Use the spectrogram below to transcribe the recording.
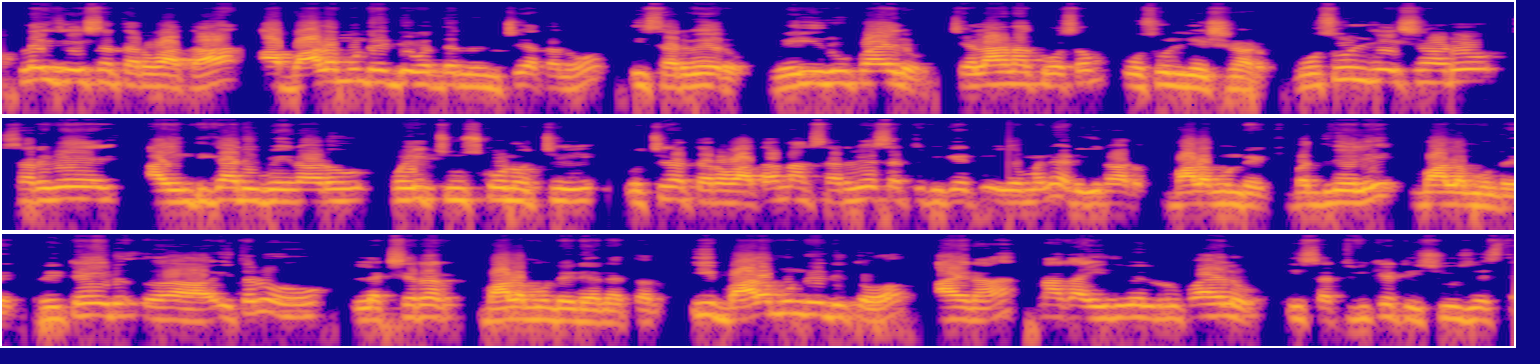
అప్లై చేసిన తర్వాత ఆ బాలమునిరెడ్డి వద్ద నుంచి అతను ఈ సర్వేరు వెయ్యి రూపాయలు చలానా కోసం వసూలు చేసినాడు. వసూలు చేసినాడు సర్వే ఆ ఇంటికాడికి పోయినాడు పోయి చూసుకొని వచ్చి వచ్చిన తర్వాత నాకు సర్వే సర్టిఫికేట్ ఇవ్వమని అడిగినాడు బాలమునిరెడ్డి బద్వేలి బాలమునిరెడ్డి రిటైర్డ్ ఇతను లెక్చరర్ బాలమునిరెడ్డి అనే అతను. ఈ బాలమునిరెడ్డితో ఆయన నాకు ఐదు వేల రూపాయలు ఈ సర్టిఫికేట్ ఇష్యూ చేస్తే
